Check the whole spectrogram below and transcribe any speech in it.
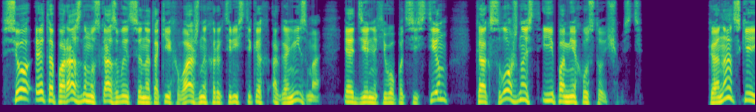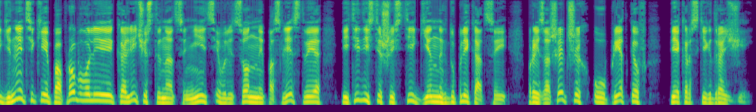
Все это по-разному сказывается на таких важных характеристиках организма и отдельных его подсистем, как сложность и помехоустойчивость. Канадские генетики попробовали количественно оценить эволюционные последствия 56 генных дупликаций, произошедших у предков пекарских дрожжей.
